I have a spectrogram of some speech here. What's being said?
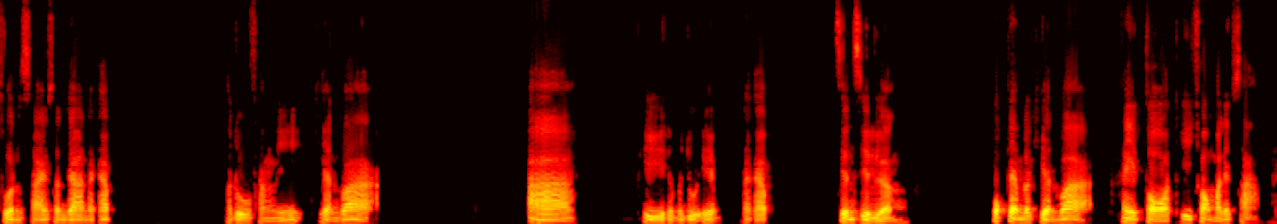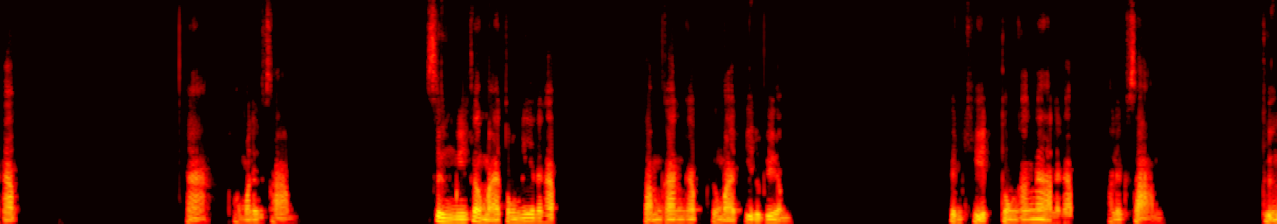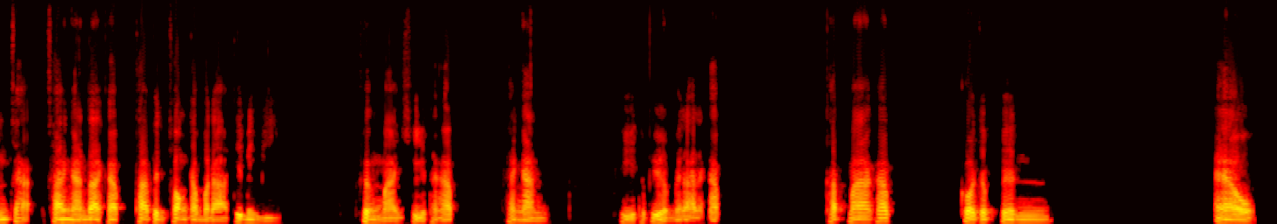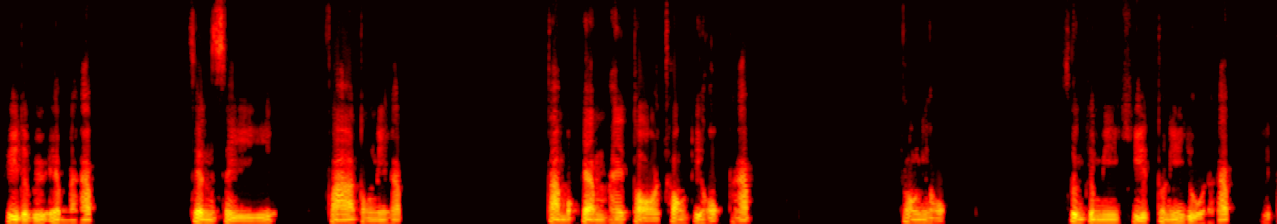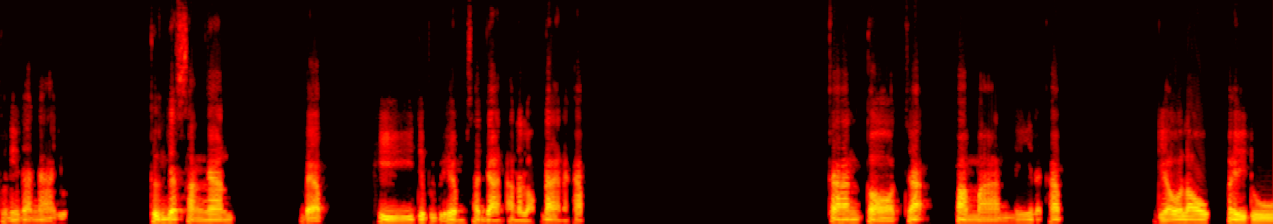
ส่วนสายสัญญาณนะครับ มาดูฝั่งนี้เขียนว่า RPWM นะครับ เส้นสีเหลือง โปรแกรมเราเขียนว่าให้ต่อที่ช่องหมายเลขสามนะครับอ่าช่องหมายเลขสามซึ่งมีเครื่องหมายตรงนี้นะครับสำคัญครับเครื่องหมาย PWM เป็นขีดตรงข้างหน้านะครับหมายเลขสามถึงจะใช้งานได้ครับ ถ้าเป็นช่องธรรมดาที่ไม่มีเครื่องหมายขีดนะครับ ใช้งาน PWM ไม่ได้นะครับ ถัดมาครับ ก็จะเป็น L PWM นะครับ เส้นสีฟ้าตรงนี้ครับ ตามโปรแกรมให้ต่อช่องที่ 6 นะครับ ช่องที่ 6 ซึ่งจะมีขีดตัวนี้อยู่นะครับ ขีดตัวนี้ด้านหน้าอยู่ ถึงจะสั่งงานแบบ PWM สัญญาณอนาล็อกได้นะครับ การต่อจะประมาณนี้นะครับ เดี๋ยวเราไปดู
